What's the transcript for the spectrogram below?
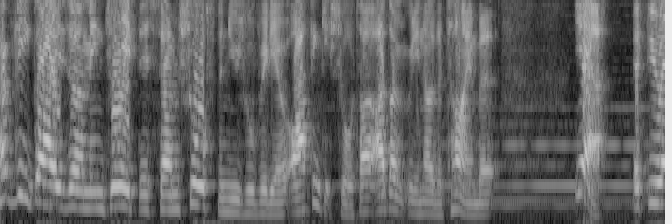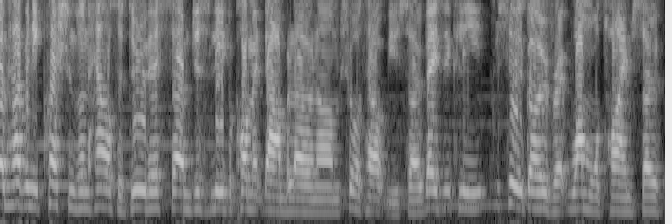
hopefully you guys um, enjoyed this um, shorter than usual video. Oh, I think it's short. I, I don't really know the time, but yeah. If you um, have any questions on how to do this, um, just leave a comment down below and I'm sure to help you. So basically, just to go over it one more time. So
